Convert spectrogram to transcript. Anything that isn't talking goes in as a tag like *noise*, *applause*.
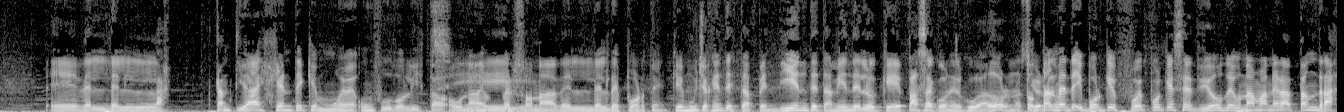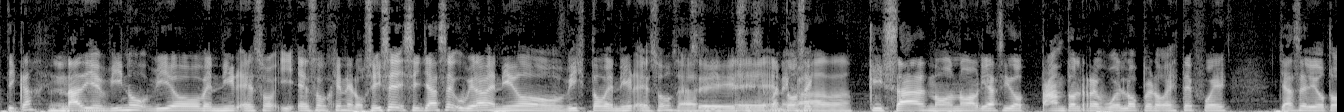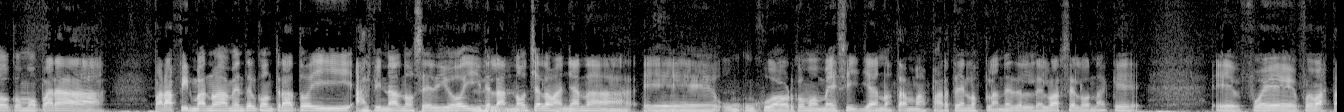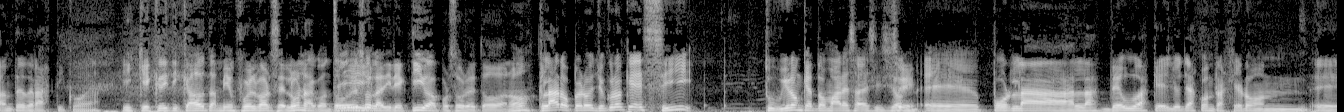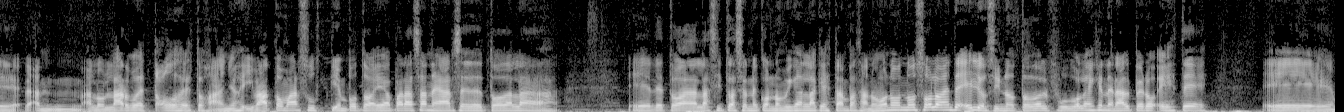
eh, del, de la cantidad de gente que mueve un futbolista o una persona del, del deporte. que mucha gente está pendiente también de lo que pasa con el jugador, ¿no es cierto? Totalmente, y porque fue porque se dio de una manera tan drástica, nadie vino, vio venir eso y eso generó. Si, se, si ya se hubiera venido, visto venir eso, o sea, Sí, si, sí, eh, se entonces quizás no, no habría sido tanto el revuelo, pero este fue, ya se dio todo como para para firmar nuevamente el contrato y al final no se dio y de la Mm. noche a la mañana eh, un, un jugador como Messi ya no está más parte en los planes del, del Barcelona que eh, fue fue bastante drástico. Y qué criticado también fue el Barcelona con todo Sí. eso, la directiva por sobre todo, ¿no? claro pero yo creo que sí tuvieron que tomar esa decisión Sí. eh, por la- las deudas que ellos ya contrajeron eh, a, lo largo de todos estos años y va a tomar sus tiempos todavía para sanearse de toda la eh, de toda la situación económica en la que están pasando. Bueno, no solamente ellos, sino todo el fútbol en general, pero este eh,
